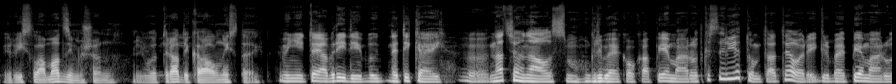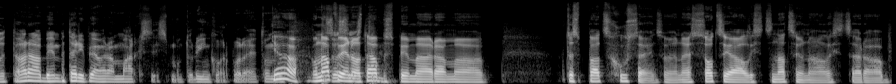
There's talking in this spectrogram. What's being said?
ir islāma atzimšana ļoti radikāli un izteikti. Viņi tajā brīdī ne tikai uh, nacionālismu gribēja kaut kā piemērot, kas ir rietuma tā teorija, gribēja piemērot arābiem, bet arī, piemēram, marksismu tur inkorporēt. Un, Jā, un apvienot abus, piemēram, tas pats Huseins, vai ne? Sociālists, nacionālists, arābu.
